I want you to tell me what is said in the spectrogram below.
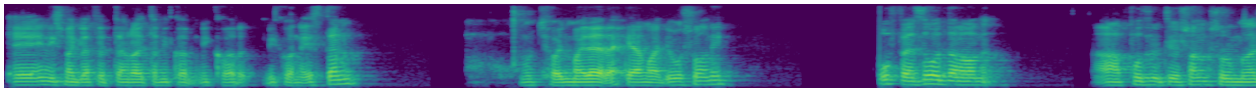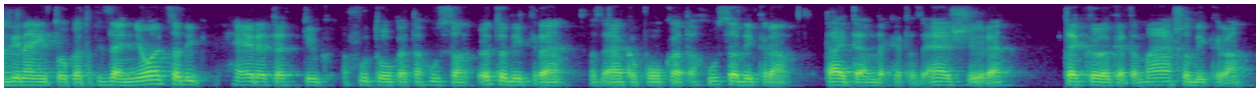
Én is meglepődtem rajta, mikor, mikor, mikor néztem. Úgyhogy majd erre kell majd jósolni. Offense oldalon a pozíciós rangsorunkban az irányítókat a 18. helyre tettük, a futókat a 25-re, az elkapókat a 20-ra, tight az elsőre, tekölöket a másodikra,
